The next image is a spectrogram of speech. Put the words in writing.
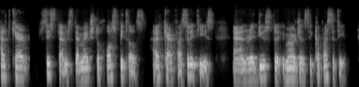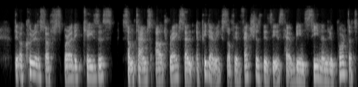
healthcare systems, damage to hospitals, healthcare facilities, and reduce the emergency capacity. The occurrence of sporadic cases Sometimes outbreaks and epidemics of infectious disease have been seen and reported.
